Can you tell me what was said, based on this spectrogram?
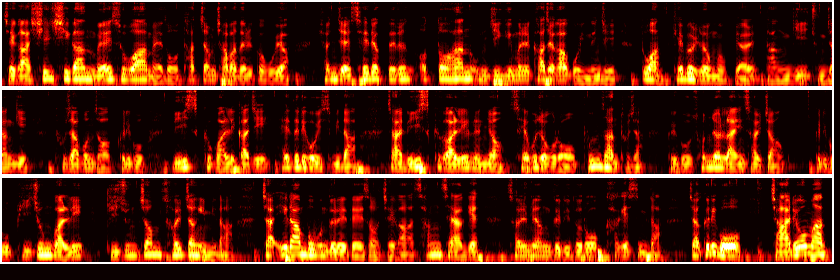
제가 실시간 매수와 매도 타점 잡아드릴 거고요. 현재 세력들은 어떠한 움직임을 가져가고 있는지 또한 개별 종목별 단기, 중장기 투자 분석 그리고 리스크 관리까지 해드리고 있습니다. 자, 리스크 관리는요. 세부적으로 분산 투자 그리고 손절 라인 설정 그리고 비중 관리 기준점 설정입니다. 자, 이러한 부분들에 대해서 제가 상세하게 설명드리도록 하겠습니다. 자, 그리고 자료만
